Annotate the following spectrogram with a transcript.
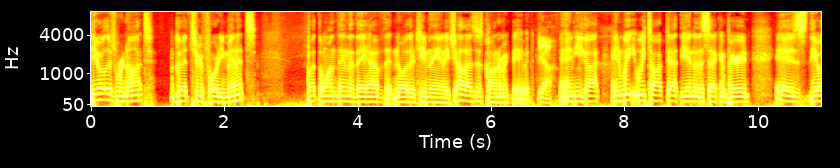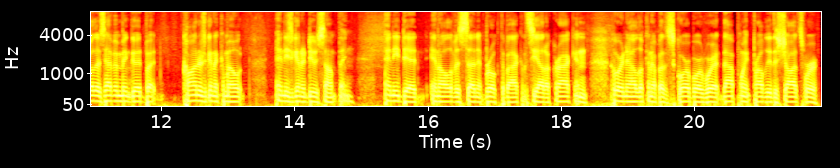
the Oilers were not good through 40 minutes. But the one thing that they have that no other team in the NHL has is Connor McDavid. Yeah. And he got, and we, we talked at the end of the second period, is the Oilers haven't been good, but Connor's going to come out and he's going to do something. And he did. And all of a sudden, it broke the back of the Seattle Kraken, who are now looking up at the scoreboard, where at that point, probably the shots were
